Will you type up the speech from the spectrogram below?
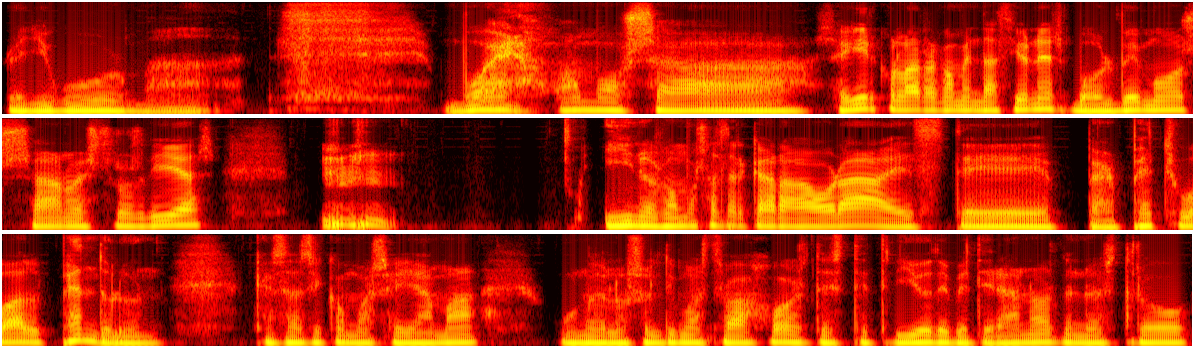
Reggie Woodman. Bueno, vamos a seguir con las recomendaciones, volvemos a nuestros días y nos vamos a acercar ahora a este Perpetual Pendulum, que es así como se llama uno de los últimos trabajos de este trío de veteranos de nuestro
